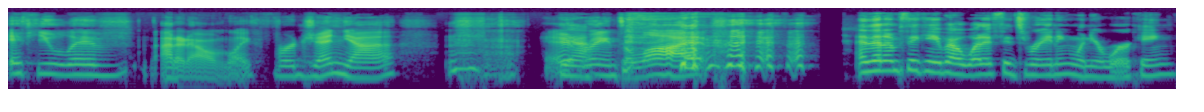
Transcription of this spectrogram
if you live, I don't know, like Virginia, it Yeah. rains a lot. And then I'm thinking about what if it's raining when you're working?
